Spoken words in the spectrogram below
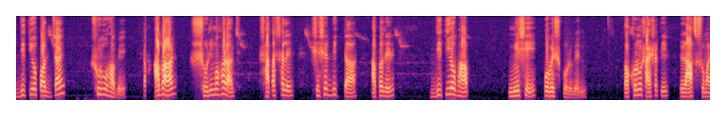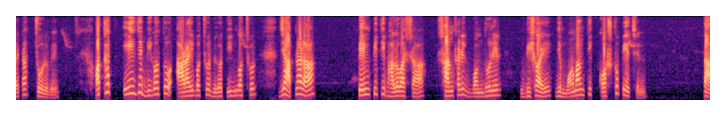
দ্বিতীয় পর্যায় শুরু হবে। আবার শনি মহারাজ সাতাশ সালের শেষের দিকটা আপনাদের দ্বিতীয় ভাব মেষে প্রবেশ করবেন। তখনও সাড়ে সাতির লাস্ট সময়টা চলবে। অর্থাৎ এই যে বিগত আড়াই বছর, বিগত তিন বছর যে আপনারা প্রেম, প্রীতি, ভালোবাসা সাংসারিক বন্ধনের বিষয়ে যে মর্মান্তিক কষ্ট পেয়েছেন, তা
